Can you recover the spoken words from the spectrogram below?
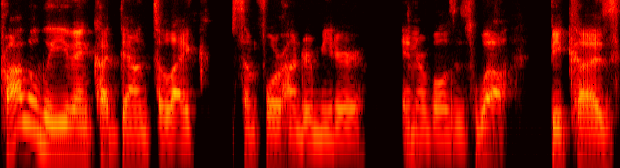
probably even cut down to like some 400 meter intervals as well because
